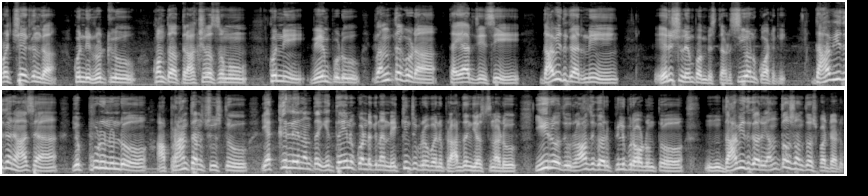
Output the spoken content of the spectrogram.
ప్రత్యేకంగా కొన్ని రొట్లు కొంత ద్రాక్షరసము కొన్ని వేంపుడు ఇవంతా కూడా తయారు చేసి దావీదు గారిని ఎరుషులేం పంపిస్తాడు సియోన్ కోటకి. దావీదు గారి ఆశ ఎప్పుడు నుండో ఆ ప్రాంతాన్ని చూస్తూ ఎక్కలేనంత ఎత్తైన కొండకి నన్ను ఎక్కించు ప్రభు అని ప్రార్థన చేస్తున్నాడు. ఈరోజు రాజుగారు పిలుపు రావడంతో దావీదు గారు ఎంతో సంతోషపడ్డాడు.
